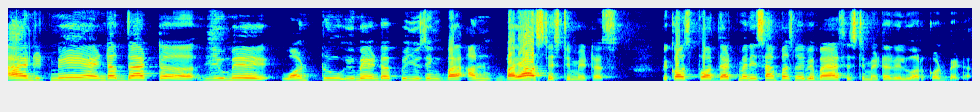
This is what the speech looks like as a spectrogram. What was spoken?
and it may end up that uh, you may want to you may end up using unbiased estimators because for that many samples maybe bias estimator will work out better.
